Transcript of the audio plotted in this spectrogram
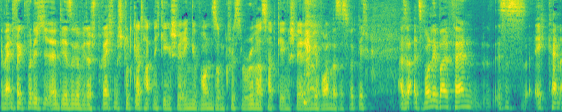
Im Endeffekt würde ich äh, dir sogar widersprechen. Stuttgart hat nicht gegen Schwerin gewonnen, sondern Crystal Rivers hat gegen Schwerin gewonnen. Das ist wirklich... Also als Volleyball-Fan ist es echt kein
